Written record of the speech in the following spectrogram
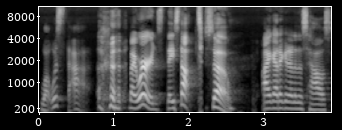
what was that? my words, they stopped. So, I got to get out of this house.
